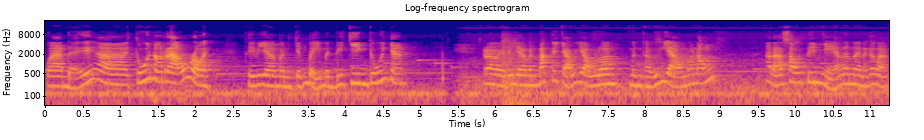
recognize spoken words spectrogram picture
và để uh, chuối nó ráo rồi thì bây giờ mình chuẩn bị mình đi chiên chuối nha. Rồi bây giờ mình bắt cái chảo dầu lên mình thử dầu nó nóng nó đã sâu tim nhẹ lên rồi nè các bạn.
